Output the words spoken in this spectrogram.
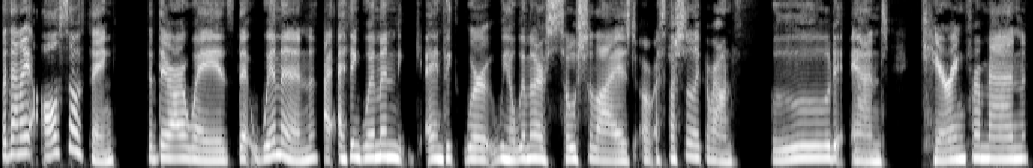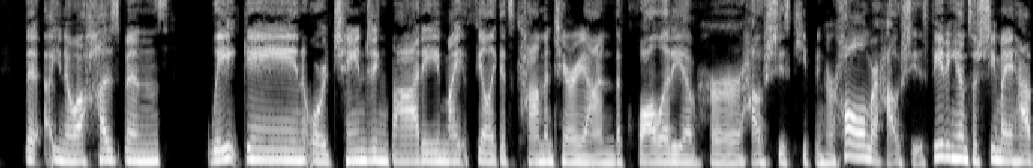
But then I also think that there are ways that women, I, I think women, I think where, you know, women are socialized, especially like around food and caring for men that, uh, you know, a husband's weight gain or changing body might feel like it's commentary on the quality of her, how she's keeping her home or how she's feeding him. So she may have,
